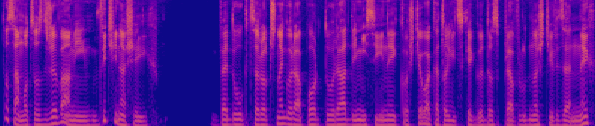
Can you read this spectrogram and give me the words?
To samo co z drzewami, wycina się ich. Według corocznego raportu Rady Misyjnej Kościoła Katolickiego do spraw ludności rdzennych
